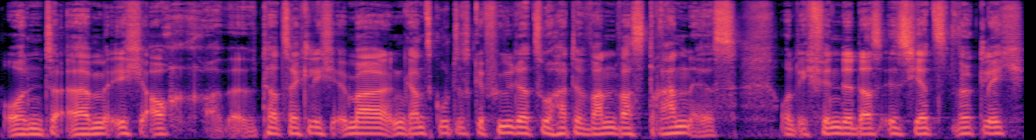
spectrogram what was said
und und ähm, ich auch äh, tatsächlich immer ein ganz gutes Gefühl dazu hatte, wann was dran ist. Und ich finde, das ist jetzt wirklich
